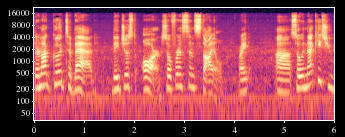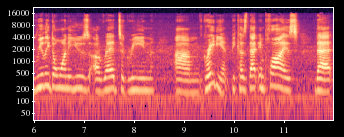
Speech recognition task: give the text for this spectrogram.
they're not good to bad. They just are. So, for instance, style, right? Uh, so in that case, you really don't want to use a red to green um, gradient because that implies that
